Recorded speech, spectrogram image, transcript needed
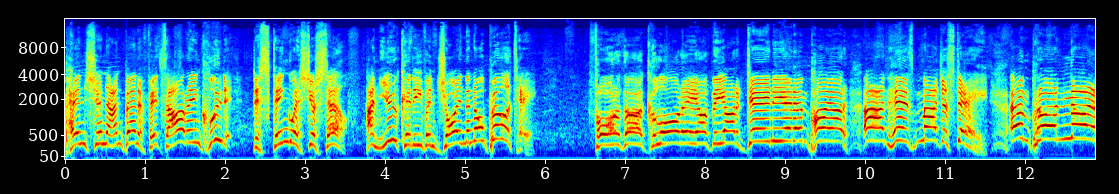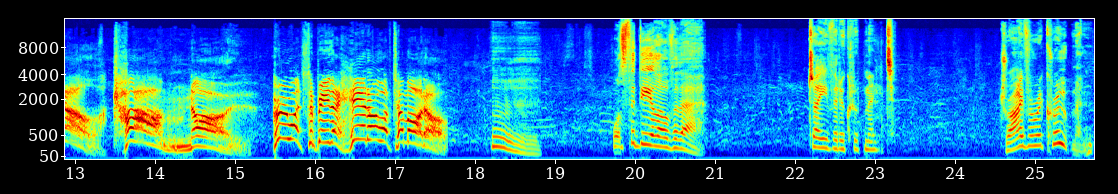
Pension and benefits are included. Distinguish yourself, and you could even join the nobility. For the glory of the Ardanian Empire and His Majesty, Emperor Niall! Come now! Who wants to be the hero of tomorrow? Hmm. What's the deal over there? Driver recruitment. Driver recruitment?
